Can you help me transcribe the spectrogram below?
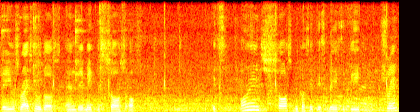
They use rice noodles and they make the sauce of. It's orange sauce because it is basically shrimp,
